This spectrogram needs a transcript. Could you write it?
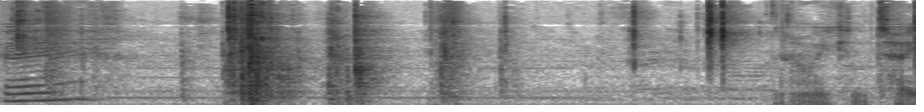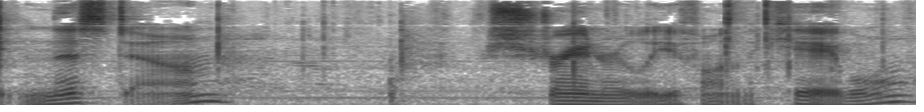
Okay. Now we can tighten this down. Strain relief on the cable.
